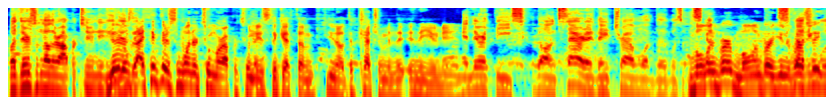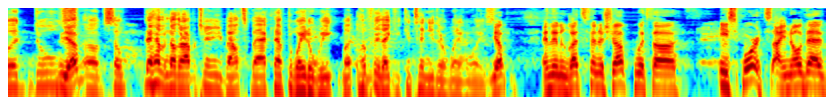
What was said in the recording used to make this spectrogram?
But there's another opportunity. There's, I think there's one or two more opportunities to get them, you know, to catch them in the in the union. and they're at the on Saturday. They travel. The, was it Muhlenberg, Muhlenberg Scott, University. Scottywood duels. Yep. Uh, so they have another opportunity to bounce back. They have to wait a week, but hopefully they can continue their winning ways. Yep. And then let's finish up with uh, esports. I know that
